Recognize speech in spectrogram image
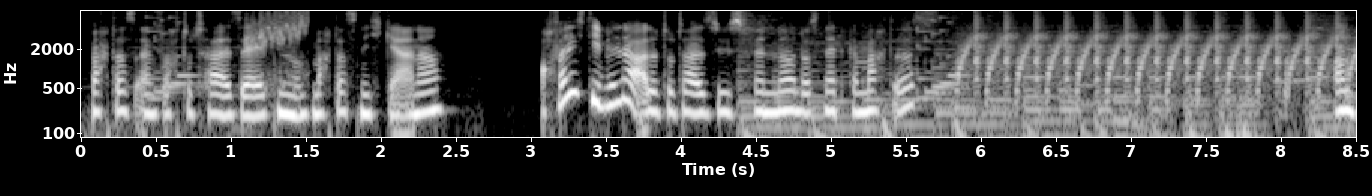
Ich mache das einfach total selten und mache das nicht gerne. Auch wenn ich die Bilder alle total süß finde und das nett gemacht ist. Und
